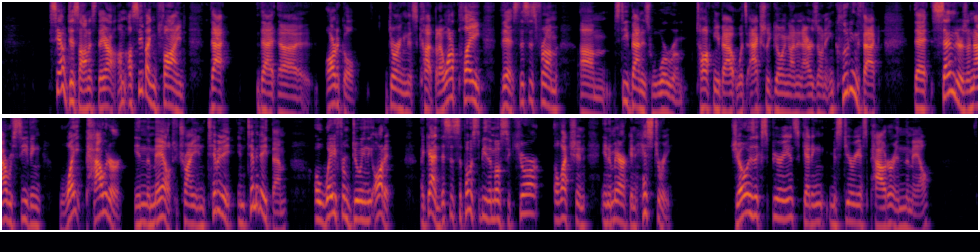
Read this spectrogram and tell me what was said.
See how dishonest they are. i will see if I can find that that uh, article during this cut. But I want to play this. This is from um, Steve Bannon's War Room, talking about what's actually going on in Arizona, including the fact that senators are now receiving white powder in the mail to try and intimidate intimidate them away from doing the audit. Again, this is supposed to be the most secure election in American history. Joe has experienced getting mysterious powder in the mail.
